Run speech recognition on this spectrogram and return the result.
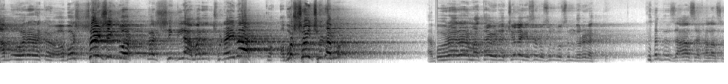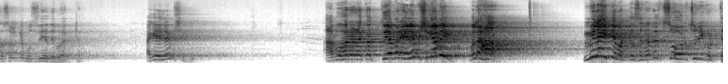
আবু হরাইরা কয়, অবশ্যই শিখব। শিখলে আমার ছুটাইবা? অবশ্যই ছুটাবো। আবু হরাইরার মাথায় ওইটা চলে গেছে রসুল বসুন ধরে রাখতে। যা আছে খালাস রসুলকে বুঝিয়ে দেবো একটা। আগে এলেম শিখি। আবু হরাইরা কয়, তুই আমার এলেম শিখাবি? বলে হ্যাঁ মিলাইতে পারতেছে না চোর চুরি করতে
